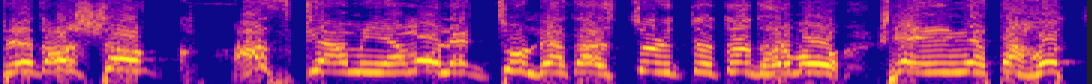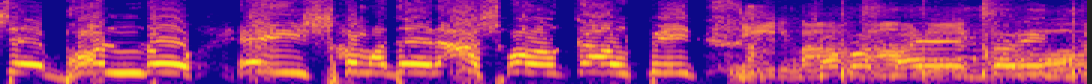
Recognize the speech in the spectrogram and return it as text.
প্রিয় দর্শক আজকে আমি এমন একজন নেতার চরিত্র তুলে ধরবো। সেই নেতা হচ্ছে ভণ্ড এই সমাজের আসল কালপিট। চরিত্র।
